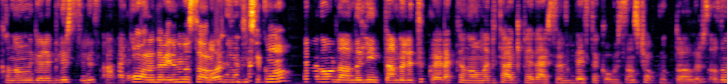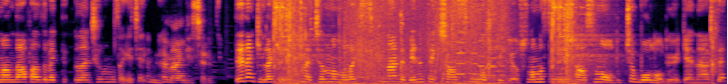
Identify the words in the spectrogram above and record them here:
kanalını görebilirsiniz. Aha, o arada benim nasıl aradan çıkmam? Hemen oradan da linkten böyle tıklayarak kanalına bir takip ederseniz, bir destek olursanız çok mutlu oluruz. O zaman daha fazla bekletmeden açılımımıza geçelim mi? Hemen geçelim. Dedim ki Lucky Spin açalım ama Lucky Spin'lerde benim pek şansım yok biliyorsun ama senin şansın oldukça bol oluyor genelde.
